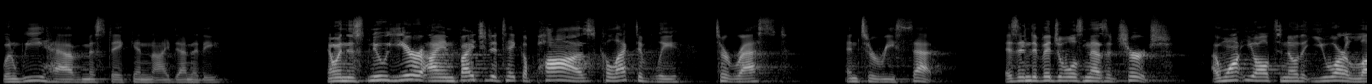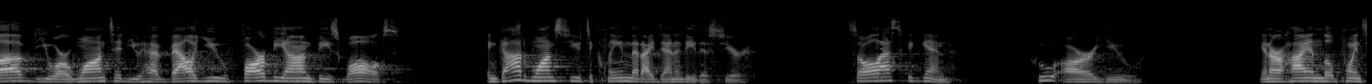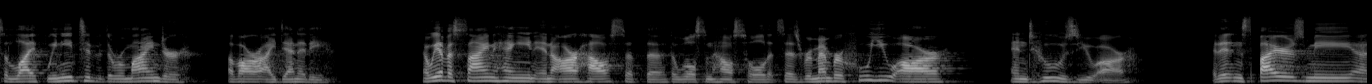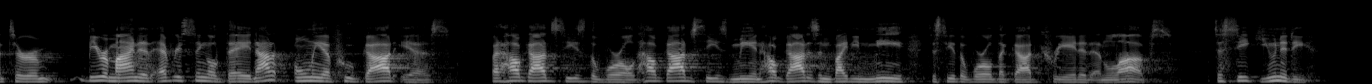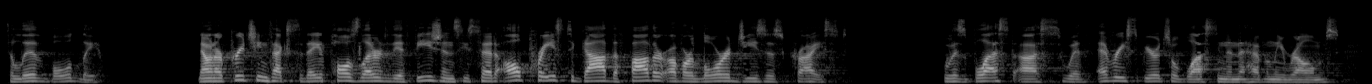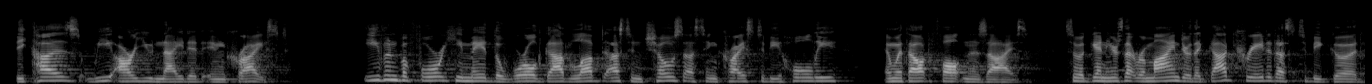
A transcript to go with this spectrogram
when we have mistaken identity. Now, in this new year, I invite you to take a pause collectively to rest and to reset. As individuals and as a church, I want you all to know that you are loved, you are wanted, you have value far beyond these walls. And God wants you to claim that identity this year. So I'll ask again who are you? In our high and low points of life, we need to the reminder of our identity. Now, we have a sign hanging in our house at the, the Wilson household that says, Remember who you are and whose you are. And it inspires me uh, to rem- be reminded every single day, not only of who God is, but how God sees the world, how God sees me, and how God is inviting me to see the world that God created and loves, to seek unity, to live boldly. Now, in our preaching text today, Paul's letter to the Ephesians, he said, All praise to God, the Father of our Lord Jesus Christ, who has blessed us with every spiritual blessing in the heavenly realms because we are united in Christ. Even before he made the world, God loved us and chose us in Christ to be holy and without fault in his eyes. So, again, here's that reminder that God created us to be good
